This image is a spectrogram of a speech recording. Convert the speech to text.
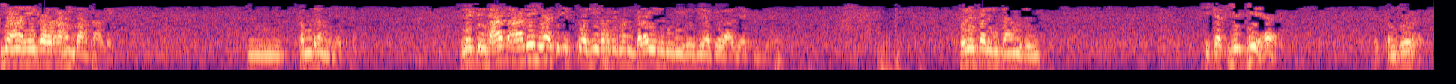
یہاں ایک اور اہم بات آ گئی۔ پندرہ منٹ ہے۔ لیکن بات آ گئی ہے کہ اس کو عجیب کے من بڑا ہی ضروری ہو گیا کہ واضح کی جائے۔ تھوڑے پر انسانوں سے کی کیفیت یہ ہے کمزور ہے۔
